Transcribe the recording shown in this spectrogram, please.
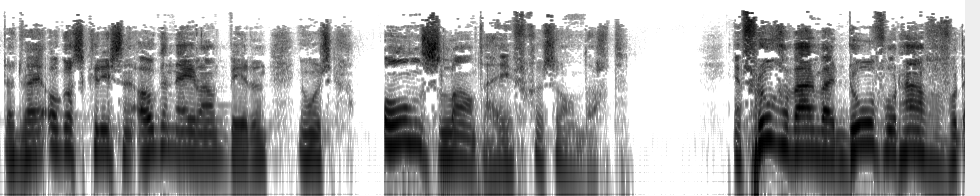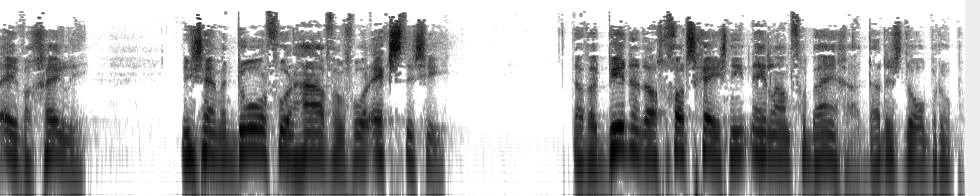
dat wij ook als christenen, ook in Nederland bidden. Jongens, ons land heeft gezondigd. En vroeger waren wij doorvoerhaven voor het evangelie. Nu zijn we doorvoerhaven voor ecstasy. Dat we bidden dat Gods geest niet Nederland voorbij gaat. Dat is de oproep.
